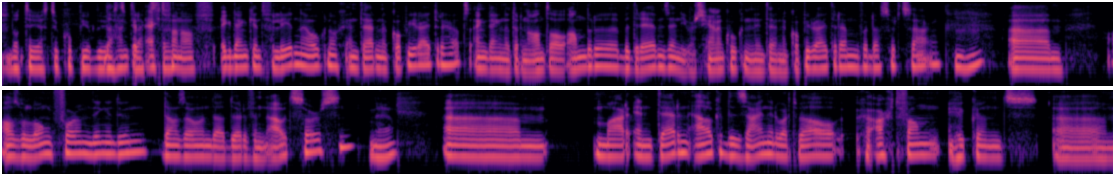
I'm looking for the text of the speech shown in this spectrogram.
dat, dat de juiste kopie op de Dat juiste hangt er plek echt vanaf. Ik denk in het verleden ook nog interne copywriter gehad. En ik denk dat er een aantal andere bedrijven zijn die waarschijnlijk ook een interne copywriter hebben voor dat soort zaken. Ehm, als we longform dingen doen, dan zouden we dat durven outsourcen. Ja. Ehm, maar intern, elke designer wordt wel geacht van, je kunt... ehm,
